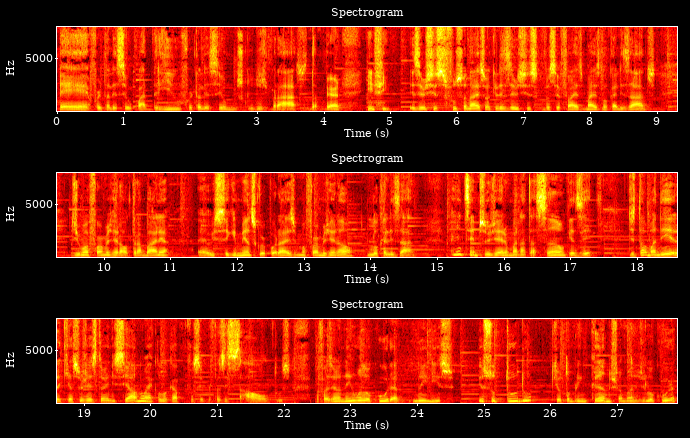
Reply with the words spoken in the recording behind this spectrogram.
pé, fortalecer o quadril, fortalecer o músculo dos braços, da perna, enfim. Exercícios funcionais são aqueles exercícios que você faz mais localizados, de uma forma geral. Trabalha é, os segmentos corporais de uma forma geral, localizado. A gente sempre sugere uma natação, quer dizer, de tal maneira que a sugestão inicial não é colocar você para fazer saltos, para fazer nenhuma loucura no início. Isso tudo que eu estou brincando, chamando de loucura,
